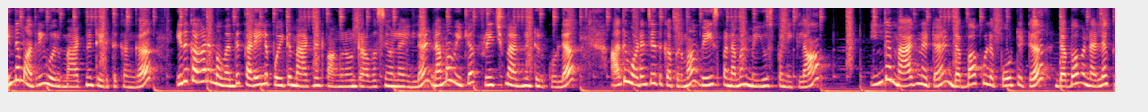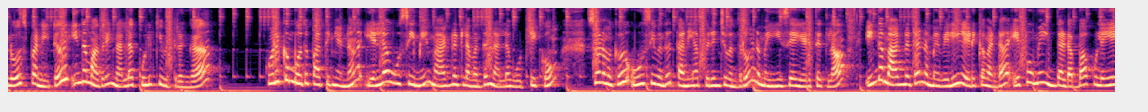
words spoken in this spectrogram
இந்த மாதிரி ஒரு மேக்னெட் எடுத்துக்கோங்க. இதுக்காக நம்ம வந்து கடையில் போயிட்டு மேக்னெட் வாங்கணுன்ற அவசியம்லாம் இல்லை. நம்ம வீட்டில் ஃப்ரிட்ஜ் மேக்னெட் இருக்கும்ல அது உடஞ்சதுக்கப்புறமா வேஸ்ட் பண்ணாமல் நம்ம யூஸ் பண்ணிக்கலாம். இந்த மேக்னெட்டை டப்பாக்குள்ளே போட்டுட்டு டப்பாவை நல்லா க்ளோஸ் பண்ணிவிட்டு இந்த மாதிரி நல்லா குலுக்கி விட்டுருங்க. குளிக்கும் போது பார்த்தீங்கன்னா எல்லா ஊசியுமே மேக்னெட்டில் வந்து நல்லா ஒட்டிக்கும். ஸோ நமக்கு ஊசி வந்து தனியாக பிரிஞ்சு வந்துடும் நம்ம ஈஸியாக எடுத்துக்கலாம். இந்த மேக்னெட்டை நம்ம வெளியில் எடுக்க வேண்டாம். எப்போவுமே இந்த டப்பாக்குள்ளேயே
